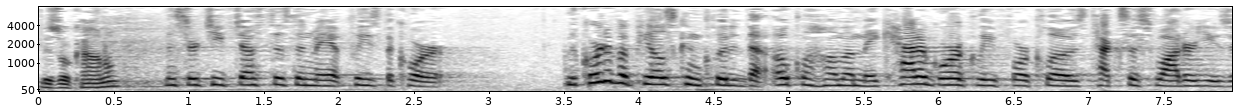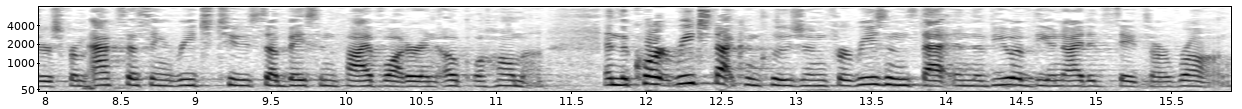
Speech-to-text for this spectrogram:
Ms. O'Connell? Mr. Chief Justice, and may it please the Court. The Court of Appeals concluded that Oklahoma may categorically foreclose Texas water users from accessing Reach 2 Subbasin 5 water in Oklahoma. And the Court reached that conclusion for reasons that, in the view of the United States, are wrong.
